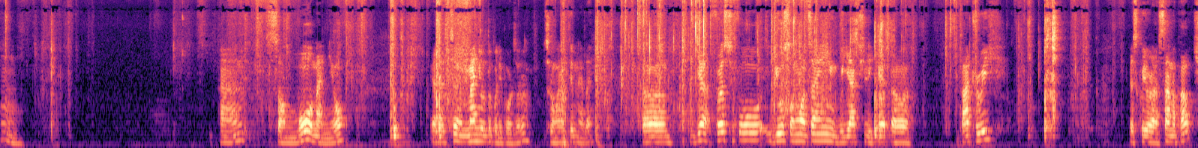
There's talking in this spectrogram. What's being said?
hmm and some more manual यसलाई चाहिँ म्यानुअल त कसले पर्छ र छेउमा राख्थ्यो नि यसलाई yeah first of all योसँग चाहिँ we actually get a battery यसको एउटा सानो pouch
